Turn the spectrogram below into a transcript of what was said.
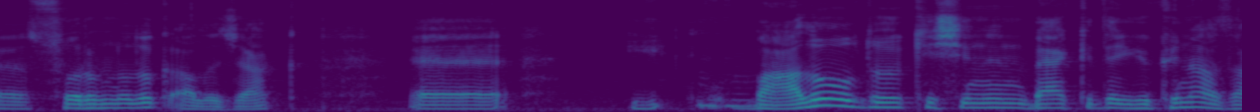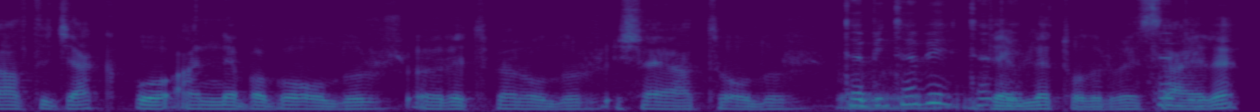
e, sorumluluk alacak, e, bağlı olduğu kişinin belki de yükünü azaltacak. Bu anne baba olur, öğretmen olur, iş hayatı olur, tabii, tabii, tabii. devlet olur vesaire.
